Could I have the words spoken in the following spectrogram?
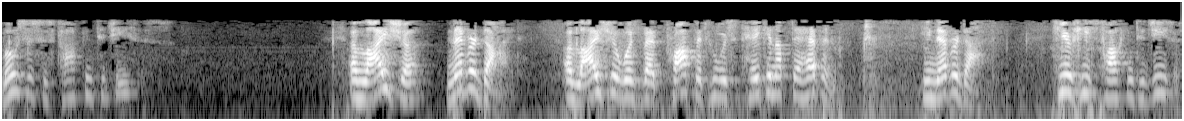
Moses is talking to Jesus. Elijah never died. Elijah was that prophet who was taken up to heaven. He never died. Here he's talking to Jesus.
